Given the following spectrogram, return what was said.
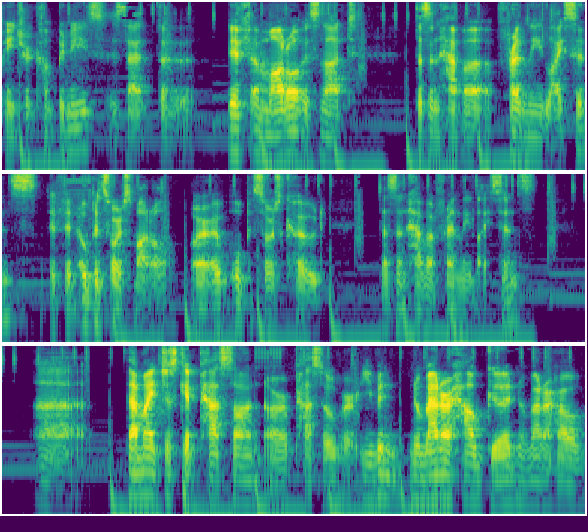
major companies is that the if a model is not doesn't have a friendly license, if an open source model or open source code doesn't have a friendly license, uh, that might just get passed on or passed over. Even no matter how good, no matter how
